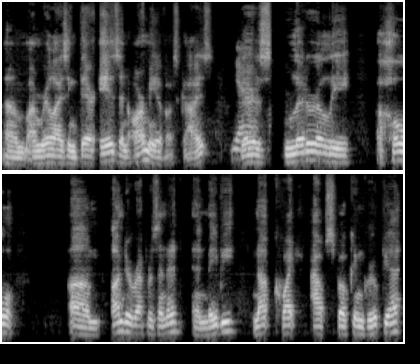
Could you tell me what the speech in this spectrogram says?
um, i'm realizing there is an army of us guys Yeah. there's literally a whole um, underrepresented and maybe not quite outspoken group yet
